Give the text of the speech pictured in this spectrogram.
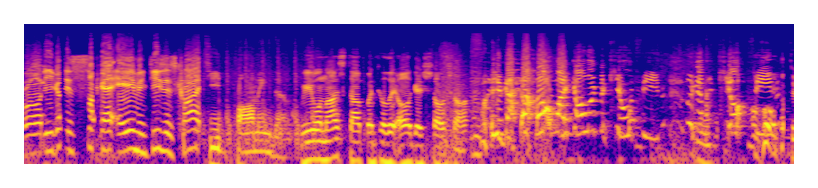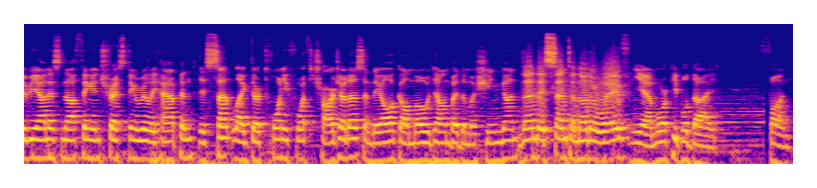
Bro, you guys suck at aiming, Jesus Christ. Keep bombing them. We will not stop until they all get shell shocked. you got- oh my god, look the kill feed! Look at the kill feed! Oh. To be honest, nothing interesting really happened. They sent like their 24th charge at us and they all got mowed down by the machine gun. Then they sent another wave. Yeah, more people died. Fun.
